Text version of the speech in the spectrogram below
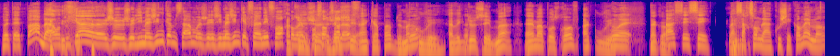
Peut-être pas. Bah, en tout cas, euh, je, je l'imagine comme ça. Moi, j'imagine qu'elle fait un effort quand Ah, même tu- pour je, sortir je suis l'œuf. incapable de m'accouver. Avec deux C, ma, M apostrophe, accouver. Ouais. D'accord. Ah, c'est c'est. Bah, ça ressemble à accoucher quand même. Hein.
